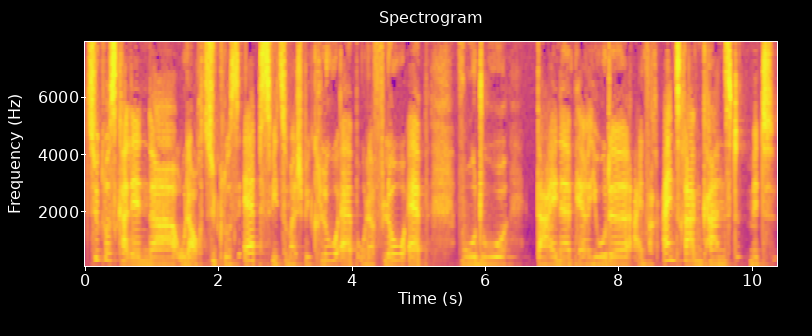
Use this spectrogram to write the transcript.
Zykluskalender oder auch Zyklus-Apps wie zum Beispiel Clue-App oder Flow-App, wo du deine Periode einfach eintragen kannst mit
